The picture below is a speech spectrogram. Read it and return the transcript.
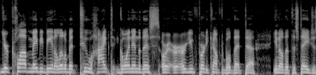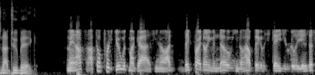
your club maybe being a little bit too hyped going into this, or, or are you pretty comfortable that uh, you know that the stage is not too big? Man, I, I feel pretty good with my guys. You know, I, they probably don't even know, you know, how big of a stage it really is. That's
